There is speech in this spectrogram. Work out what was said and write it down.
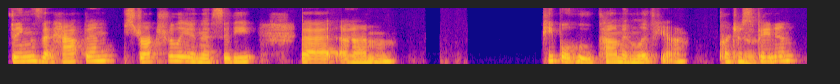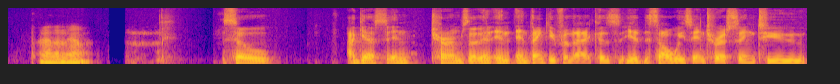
things that happen structurally in the city that um, people who come and live here participate yeah. in. I don't know. So I guess in terms of, and, and thank you for that, because it's always interesting to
